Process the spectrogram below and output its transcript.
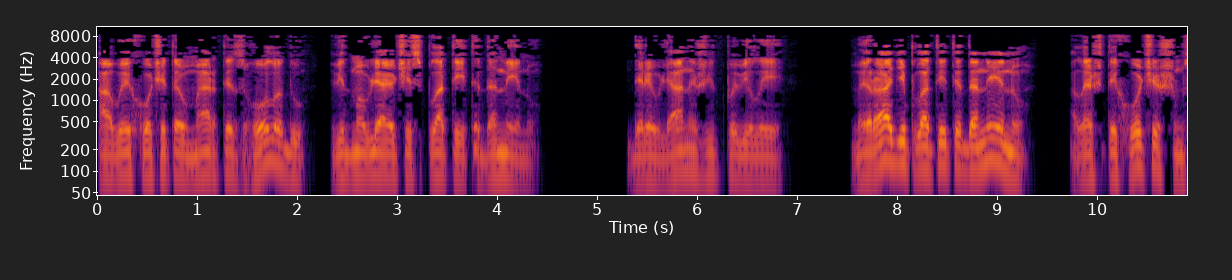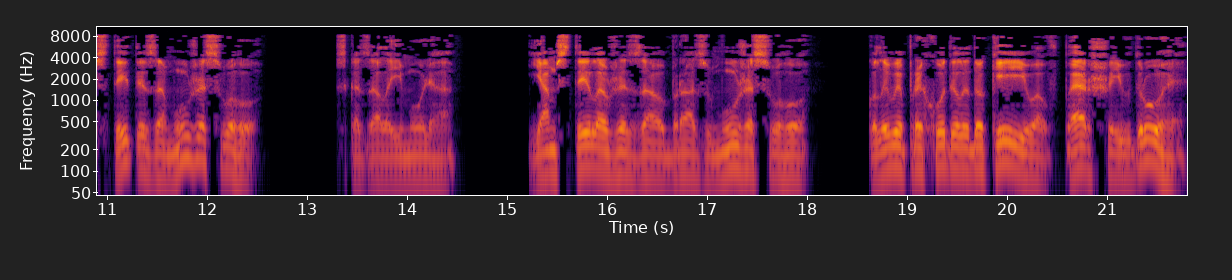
а ви хочете вмерти з голоду відмовляючись платити данину. Деревляни ж відповіли Ми раді платити данину, але ж ти хочеш мстити за мужа свого, сказала їм Ольга. Я мстила вже за образу мужа свого, коли ви приходили до Києва вперше і вдруге,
